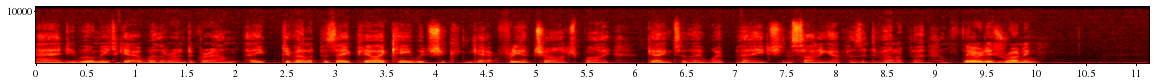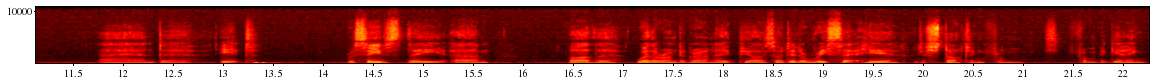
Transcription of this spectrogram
and you will need to get a Weather Underground a developer's API key, which you can get free of charge by going to their web page and signing up as a developer. There it is running, and uh, it receives the um, via the Weather Underground API. So I did a reset here, just starting from from beginning.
